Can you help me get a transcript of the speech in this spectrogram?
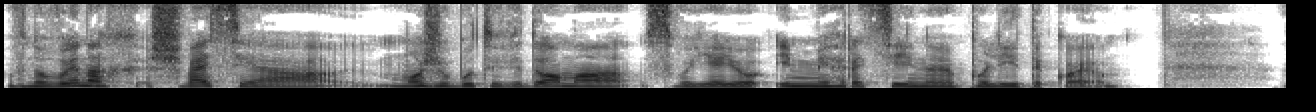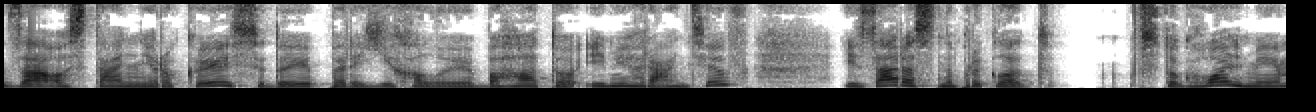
в новинах Швеція може бути відома своєю імміграційною політикою. За останні роки сюди переїхали багато іммігрантів, і зараз, наприклад, в Стокгольмі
